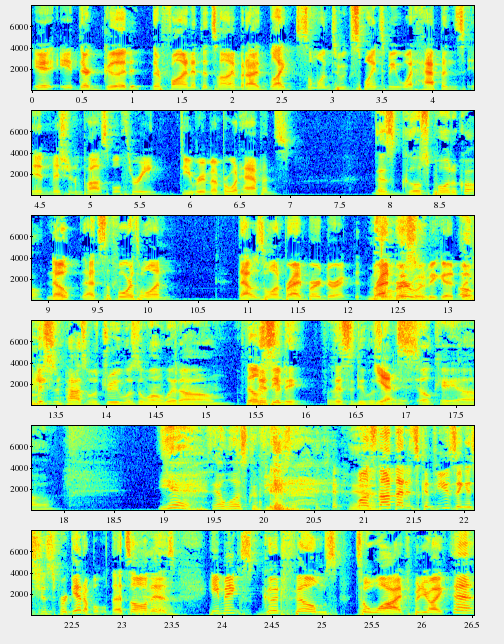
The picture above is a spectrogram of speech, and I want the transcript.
It, it, they're good. They're fine at the time, but I'd like someone to explain to me what happens in Mission Impossible 3. Do you remember what happens? That's Ghost Protocol. Nope. That's the fourth one. That was the one Brad Bird directed. No, Brad Bird Mission- would be good. Oh, he- Mission Impossible Three was the one with um Se- Felicity. Felicity was Yes. in it. Okay. Um, yeah, that was confusing. Well, it's not that it's confusing. It's just forgettable. That's all it Yeah. is. He makes good films to watch, but you're like, eh,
